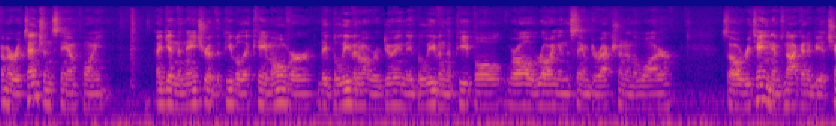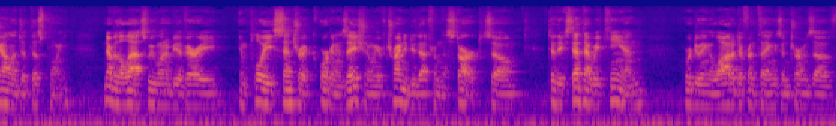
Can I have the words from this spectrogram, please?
From a retention standpoint, again, the nature of the people that came over, they believe in what we're doing, they believe in the people, we're all rowing in the same direction in the water. So retaining them is not going to be a challenge at this point. Nevertheless, we want to be a very employee centric organization. We are trying to do that from the start. So, to the extent that we can, we're doing a lot of different things in terms of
